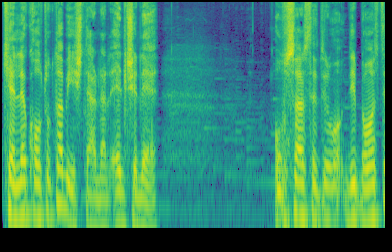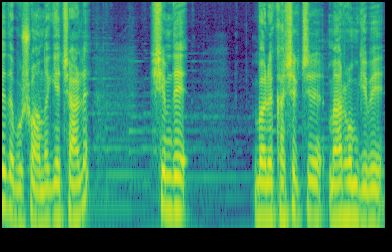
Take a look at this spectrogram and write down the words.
Kelle koltukta bir iş derler elçiliğe. Uluslararası diplomaside de bu şu anda geçerli. Şimdi böyle kaşıkçı merhum gibi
